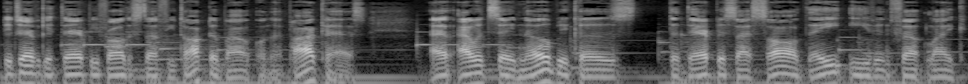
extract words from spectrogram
"Did you ever get therapy for all the stuff you talked about on that podcast?" I, I would say no because the therapists I saw, they even felt like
